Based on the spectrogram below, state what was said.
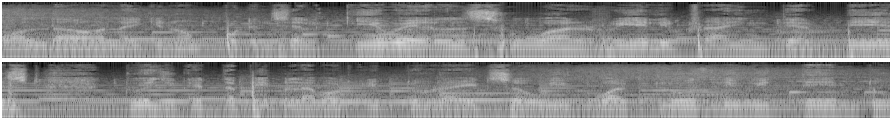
all the like you know potential KOLs who are really trying their best to educate the people about crypto, right? So we work closely with them to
